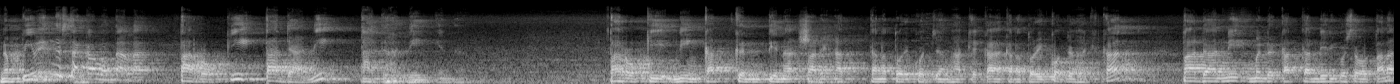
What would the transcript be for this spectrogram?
Nepilih nesta kalau ta'ala taroki tadani tadani taroki ningkatkeun tina syariat kana torikot yang hakikat kana torikot yang hakikat tadani mendekatkan diri ku Allah Ta'ala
